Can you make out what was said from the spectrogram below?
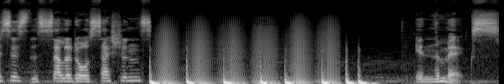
This is the Selador Sessions in the mix.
